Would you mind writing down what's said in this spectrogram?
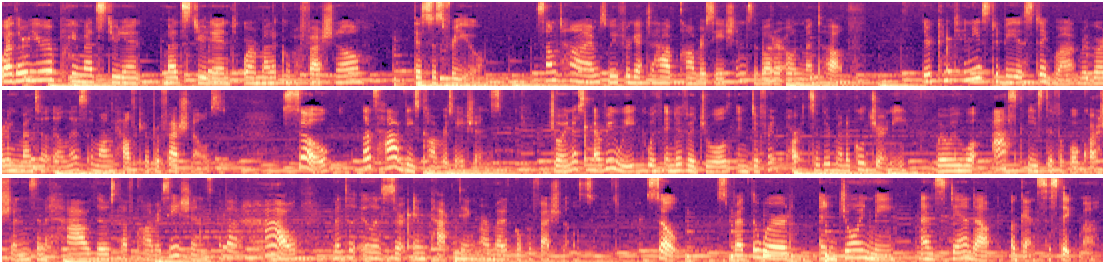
Whether you're a pre med student, med student, or a medical professional, this is for you. Sometimes we forget to have conversations about our own mental health. There continues to be a stigma regarding mental illness among healthcare professionals. So, let's have these conversations. Join us every week with individuals in different parts of their medical journey where we will ask these difficult questions and have those tough conversations about how mental illnesses are impacting our medical professionals. So, spread the word and join me and stand up against the stigma.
